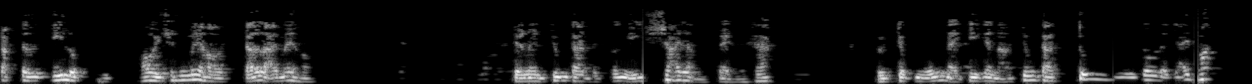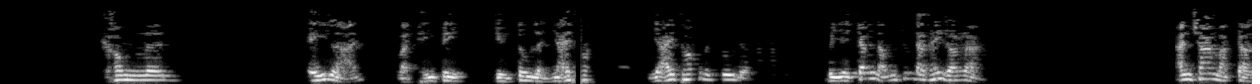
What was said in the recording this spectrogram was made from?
trật tự kỷ luật. Hồi sinh mới hồi, trở lại mới hồi. Cho nên chúng ta đừng có nghĩ sai lầm về người khác. Rồi chụp ngủ này kia cái nọ, chúng ta tu người tu là giải thoát. Không nên ý lại và thị phi. Chuyện tu là giải thoát. Giải thoát mới cứu được. Bây giờ chấn động, chúng ta thấy rõ ràng ánh sáng mặt trời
